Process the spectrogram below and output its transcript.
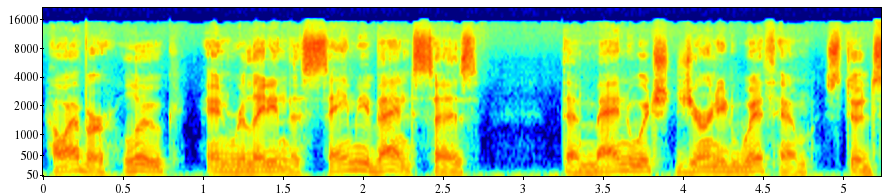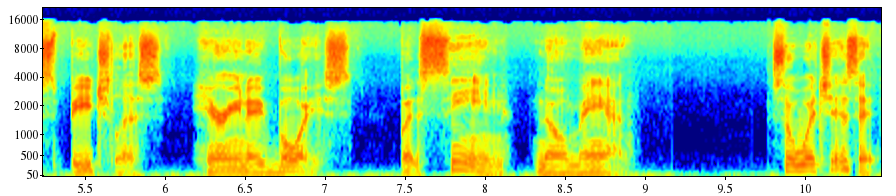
However, Luke, in relating the same event, says, The men which journeyed with him stood speechless, hearing a voice, but seeing no man. So which is it?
